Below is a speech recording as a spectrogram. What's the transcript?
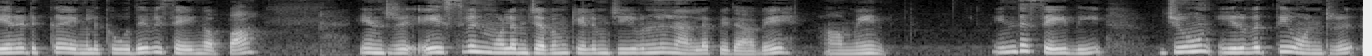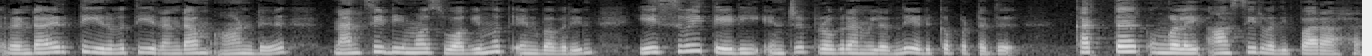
ஏறெடுக்க எங்களுக்கு உதவி செய்யுங்கப்பா என்று இயேசுவின் மூலம் ஜெபம் கேளும் ஜீவனில் நல்ல பிதாவே ஆமீன். இந்த செய்தி ஜூன் இருபத்தி ஒன்று ரெண்டாயிரத்தி இருபத்தி இரண்டாம் ஆண்டு நான்சி டிமாஸ் வாகிமுத் என்பவரின் இயேசுவை தேடி என்ற புரோகிராமிலிருந்து எடுக்கப்பட்டது. கர்த்தர் உங்களை ஆசீர்வதிப்பாராக.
